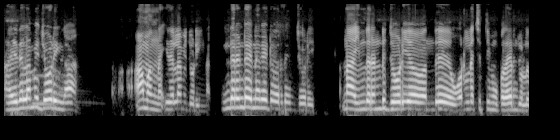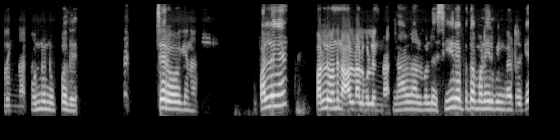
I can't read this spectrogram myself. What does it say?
இது எல்லாமே ஜோடிங்களா? ஆமாங்கண்ணா இது எல்லாமே ஜோடிங்கண்ணா. இந்த ரெண்டு என்ன ரேட் வருது ஜோடி? அண்ணா இந்த ரெண்டு ஜோடியா வந்து ஒரு லட்சத்தி முப்பதாயிரம் சொல்லுதுங்கண்ணா. ஒண்ணு முப்பது. சரி ஓகேண்ணா பல்லுங்க? பல்லு வந்து நாலு நாள் கொள்ளுங்கண்ணா நாலு நாள் பல்லு. சீரப்பு தான் பண்ணிருப்பீங்களாட்டிருக்கு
